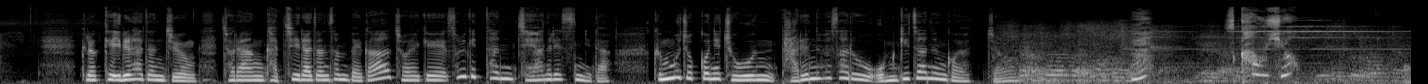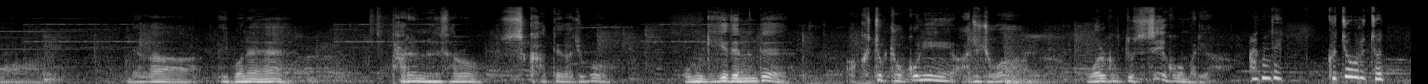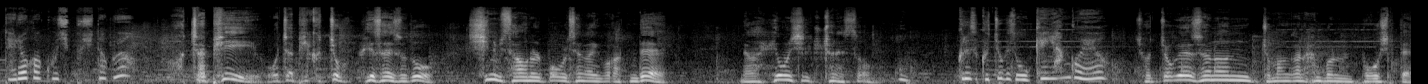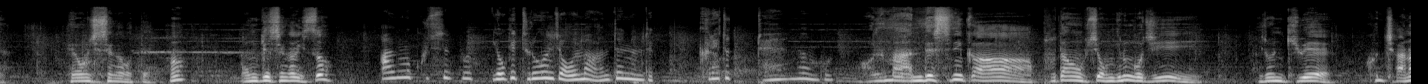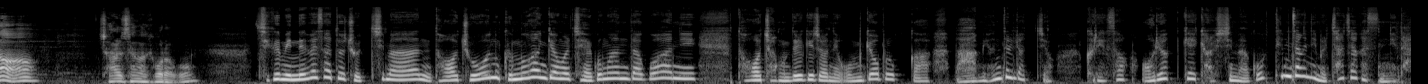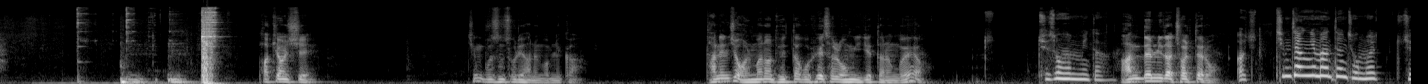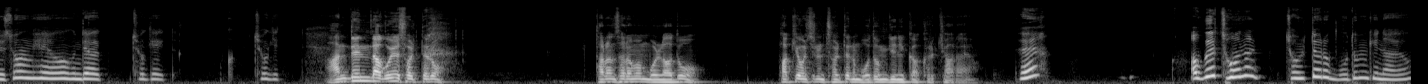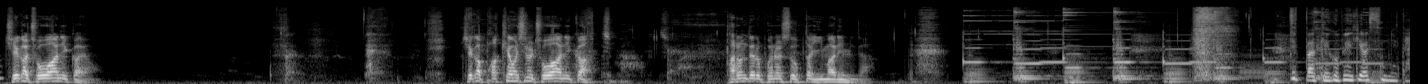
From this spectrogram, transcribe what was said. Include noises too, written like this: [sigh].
그렇게 일을 하던 중 저랑 같이 일하던 선배가 저에게 솔깃한 제안을 했습니다. 근무 조건이 좋은 다른 회사로 옮기자는 거였죠. 스카웃이요? 내가 이번에 다른 회사로 스카웃 돼가지고 옮기게 됐는데 아, 그쪽 조건이 아주 좋아. 월급도 세고 말이야. 아, 근데 그쪽으로 저 데려가고 싶으시다고요? 어차피 어차피 그쪽 회사에서도 신입 사원을 뽑을 생각인 것 같은데 내가 혜원 씨를 추천했어. 그래서 그쪽에서 오케이 한 거예요? 저쪽에서는 조만간 한번 보고 싶대. 혜원 씨 생각 어때? 어? 옮길 생각 있어? 아니, 뭐, 글쎄, 뭐, 여기 들어온 지 얼마 안 됐는데, 그래도 되나, 뭐. 얼마 안 됐으니까 부담 없이 옮기는 거지. 이런 기회 흔치 않아. 잘 생각해 보라고. 지금 있는 회사도 좋지만 더 좋은 근무 환경을 제공한다고 하니 더 정들기 전에 옮겨볼까 마음이 흔들렸죠. 그래서 어렵게 결심하고 팀장님을 찾아갔습니다. 박혜원 씨. 지금 무슨 소리 하는 겁니까? 다닌 지 얼마나 됐다고 회사를 옮기겠다는 거예요? 죄송합니다. 안 됩니다, 절대로. 아, 팀장님한테는 정말 죄송해요. 근데, 저기, 그, 저기, 안 된다고요, 절대로. 다른 사람은 몰라도 박혜원 씨는 절대로 못 옮기니까 그렇게 알아요. 에? 아, 왜 저는 절대로 못 옮기나요? 제가 좋아하니까요. 제가 박혜원 씨를 좋아하니까 다른 데로 보낼 수 없다 이 말입니다. 뜻밖의 고백이었습니다.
